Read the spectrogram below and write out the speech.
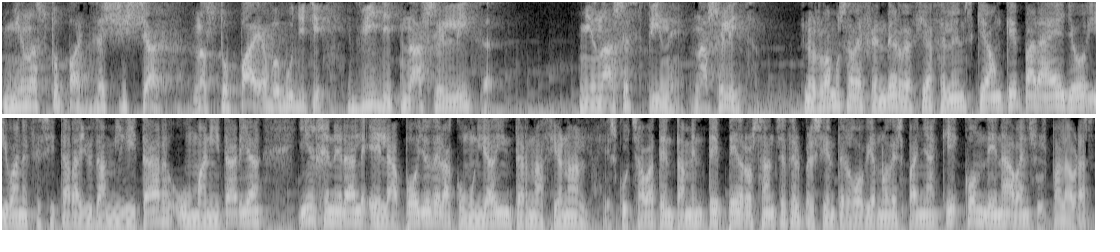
Не наступать, защищаться. Наступая, вы будете видеть наши лица. Не наши спины, наши лица. Nos vamos a defender, decía Zelensky, aunque para ello iba a necesitar ayuda militar, humanitaria y en general el apoyo de la comunidad internacional. Escuchaba atentamente Pedro Sánchez, el presidente del gobierno de España, que condenaba en sus palabras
